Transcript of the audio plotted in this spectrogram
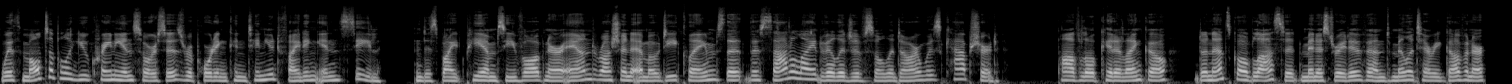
with multiple Ukrainian sources reporting continued fighting in Sil, despite PMC Wagner and Russian MOD claims that the satellite village of Soledar was captured. Pavlo Kyrylenko, Donetsk Oblast administrative and military governor,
